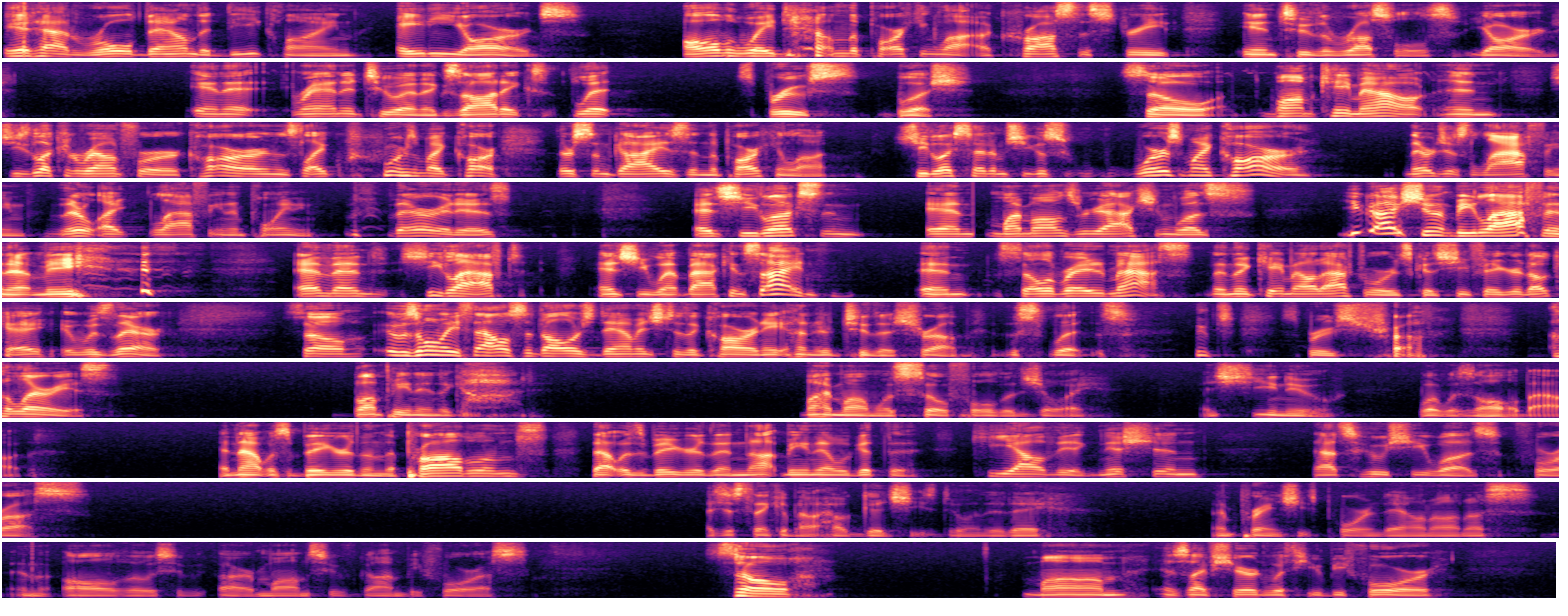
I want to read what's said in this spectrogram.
It had rolled down the decline 80 yards, all the way down the parking lot, across the street into the Russell's yard. And it ran into an exotic split spruce bush. So mom came out and she's looking around for her car and it's like, Where's my car? There's some guys in the parking lot. She looks at him, she goes, Where's my car? And they're just laughing. They're like laughing and pointing. there it is. And she looks and and my mom's reaction was, you guys shouldn't be laughing at me. and then she laughed and she went back inside and celebrated Mass. And then came out afterwards because she figured, okay, it was there. So it was only $1,000 damage to the car and 800 to the shrub, the split spruce shrub. Hilarious. Bumping into God. My mom was so full of joy, and she knew what was all about. And that was bigger than the problems. That was bigger than not being able to get the key out of the ignition. That's who she was for us. I just think about how good she's doing today. I'm praying she's pouring down on us and all those who are moms who've gone before us. So, mom, as I've shared with you before,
